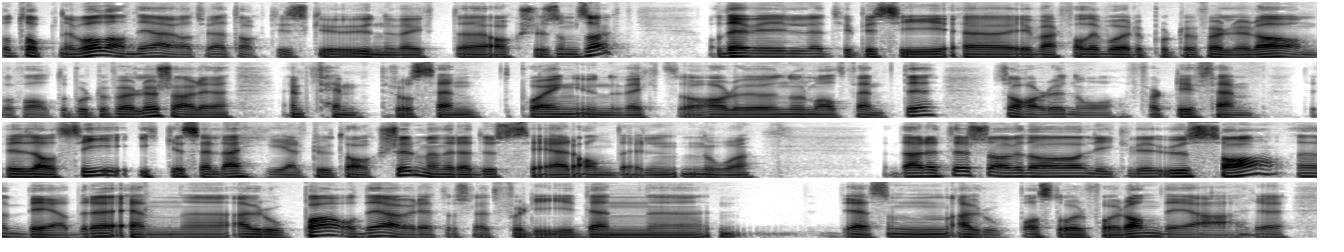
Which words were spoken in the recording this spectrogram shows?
på toppnivå da, det er jo at vi er taktisk undervekt aksjer, som sagt. Og det vil typisk si, i hvert fall i våre porteføljer da, anbefalte porteføljer, så er det en 5 prosentpoeng undervekt. Så har du normalt 50, så har du nå 45. Det vil da si ikke selg deg helt ut av aksjer, men reduser andelen noe. Deretter så vi da, liker vi USA bedre enn Europa, og det er jo rett og slett fordi den, det som Europa står foran, det er eh,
